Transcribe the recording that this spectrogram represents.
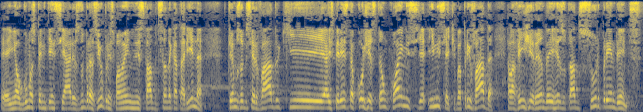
eh, em algumas penitenciárias no Brasil, principalmente no estado de Santa Catarina, temos observado que a experiência da cogestão com a inicia iniciativa privada, ela vem gerando resultados surpreendentes.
